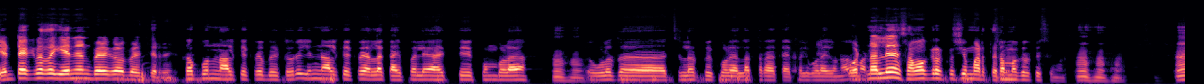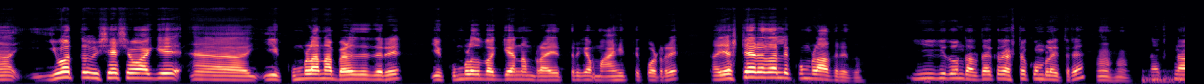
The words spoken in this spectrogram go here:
ಎಂಟ್ ಎಕರೆದಾಗ ಏನೇನ್ ಬೆಳೆಗಳು ಬೆಳಿತೀರಿ? ಕಬ್ಬು ನಾಲ್ಕು ಎಕರೆ ಬೆಳಿತೀವ್ರಿ. ಇನ್ ನಾಲ್ಕು ಎಕರೆ ಎಲ್ಲ ಕಾಯಿಪಲ್ಯ ಹತ್ತಿ ಕುಂಬಳ ಹ್ಮ್ ಹ್ಮ್. ಉಳದ ಚಿಲ್ಲರ್ ಪೀಕ್ಗಳು ಎಲ್ಲಾ ತರ ಕಾಯಿಪಲ್ಯಗಳು ಒಟ್ಟಿನಲ್ಲಿ ಒಟ್ನಲ್ಲಿ ಸಮಗ್ರ ಕೃಷಿ ಮಾಡ್ತಾರೆ? ಸಮಗ್ರ ಕೃಷಿ ಮಾಡ್ತಾರೆ ಹ್ಮ್ ಹ್ಮ್ ಹ್ಮ್. ಆ, ಇವತ್ತು ವಿಶೇಷವಾಗಿ ಆ, ಈ ಕುಂಬಳನ ಬೆಳೆದಿದ್ದೀರಿ. ಈ ಕುಂಬಳದ ಬಗ್ಗೆ ನಮ್ ರೈತರಿಗೆ ಮಾಹಿತಿ ಕೊಡ್ರಿ. ಆ, ಎಷ್ಟ್ ಏರಿಯಾದಲ್ಲಿ ಕುಂಬಳ ಆದ್ರಿ ಇದು? ಈಗ ಇದೊಂದ್ ಅರ್ಧ ಎಕರೆ ಅಷ್ಟೇ ಕುಂಬಳ ಐತ್ರಿ. ಹ್ಮ್ ಹ್ಮ್. ನೆಕ್ಸ್ಟ್ ನಾ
